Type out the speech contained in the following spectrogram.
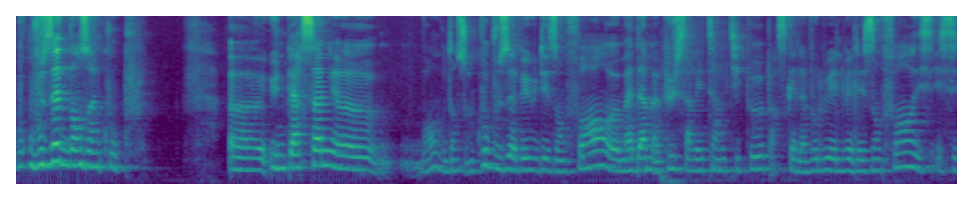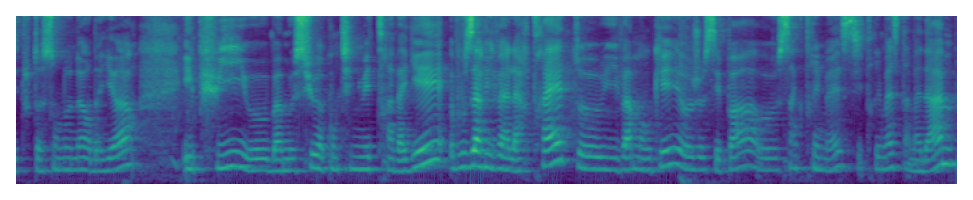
Vous êtes dans un couple. Euh, une personne, euh, dans un couple, vous avez eu des enfants, euh, madame a pu s'arrêter un petit peu parce qu'elle a voulu élever les enfants, et, c'est tout à son honneur d'ailleurs. Et puis, bah, monsieur a continué de travailler. Vous arrivez à la retraite, il va manquer, je sais pas, cinq trimestres, six trimestres à madame.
